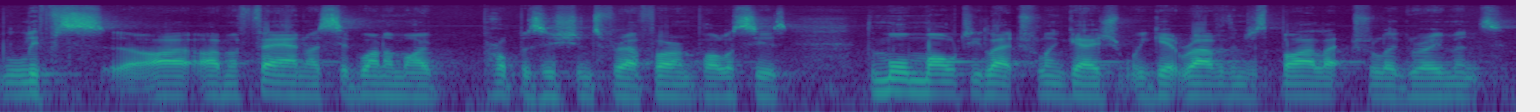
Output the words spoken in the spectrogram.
lifts, I, am a fan, I said one of my propositions for our foreign policy is the more multilateral engagement we get rather than just bilateral agreements,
